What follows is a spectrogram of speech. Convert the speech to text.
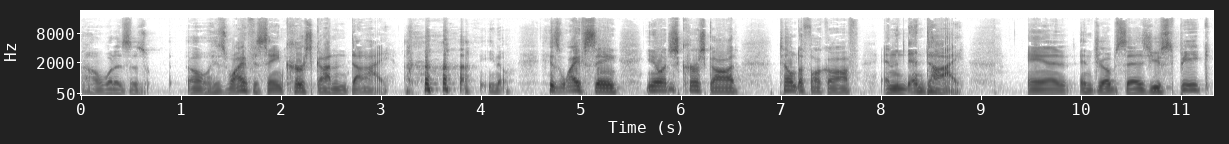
oh, what is his? Oh, his wife is saying, "Curse God and die." you know, his wife's saying, "You know what? Just curse God, tell him to fuck off, and and die." And and Job says, "You speak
